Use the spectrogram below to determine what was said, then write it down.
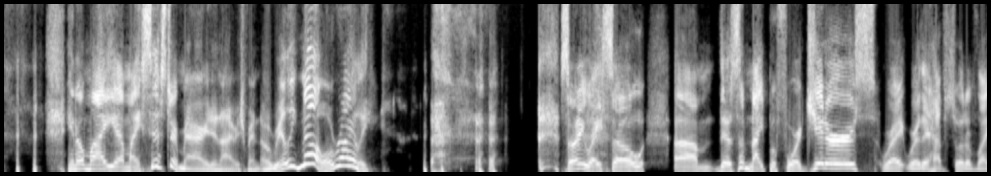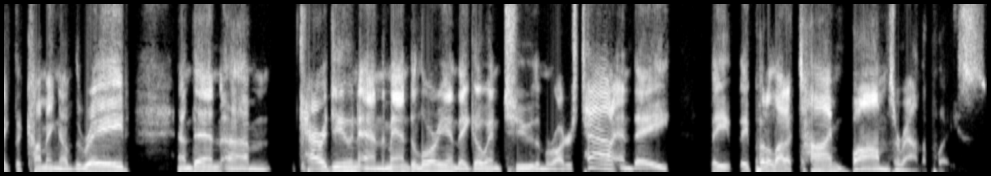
you know, my uh, my sister married an Irishman. Oh, really? No, O'Reilly. so anyway, so um, there's some night before jitters, right, where they have sort of like the coming of the raid, and then um, Cara Dune and the Mandalorian they go into the Marauders' town and they they they put a lot of time bombs around the place,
